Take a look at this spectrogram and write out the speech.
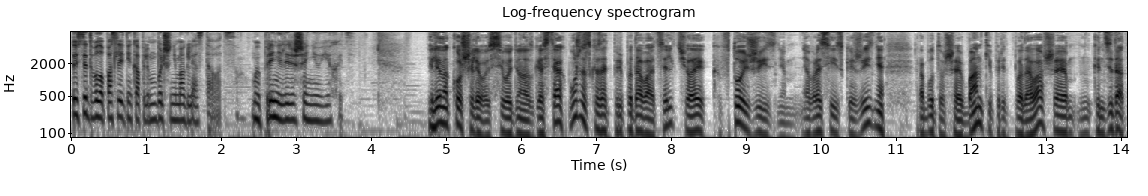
То есть это была последняя капля, мы больше не могли оставаться. Мы приняли решение уехать. Елена Кошелева сегодня у нас в гостях. Можно сказать, преподаватель, человек в той жизни, в российской жизни, работавшая в банке, преподававшая, кандидат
